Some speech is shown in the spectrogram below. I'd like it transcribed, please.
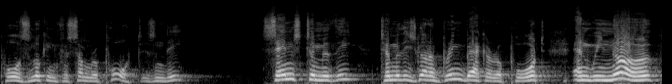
Paul's looking for some report, isn't he? Sends Timothy. Timothy's going to bring back a report. And we know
